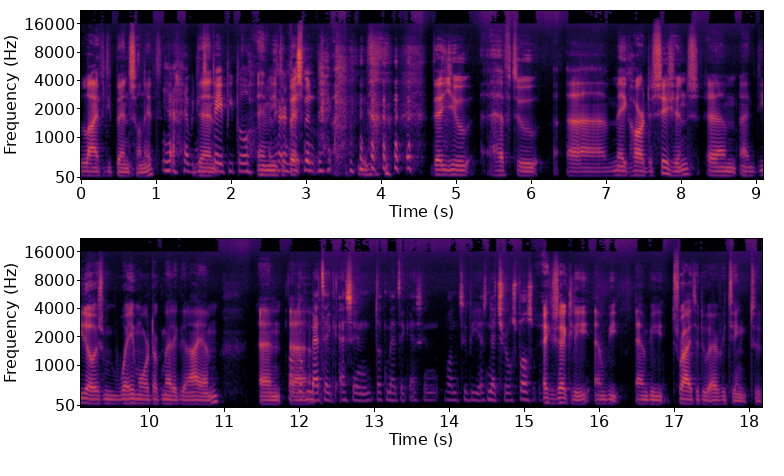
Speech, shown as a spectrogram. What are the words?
life depends on it, Yeah, and we need to pay people and their to pay- investment back. then you have to uh, make hard decisions. Um, and Dido is way more dogmatic than I am, and Well, uh, dogmatic as in dogmatic as in want to be as natural as possible. Exactly, and we and we try to do everything to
